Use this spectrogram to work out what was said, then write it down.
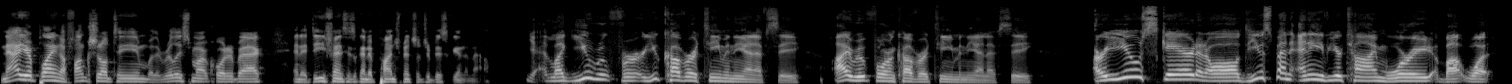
Now you're playing a functional team with a really smart quarterback and a defense is going to punch Mitchell Trubisky in the mouth. Yeah, like you root for, you cover a team in the NFC. I root for and cover a team in the NFC. Are you scared at all? Do you spend any of your time worried about what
